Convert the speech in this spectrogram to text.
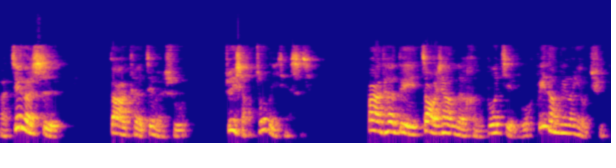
啊，这个是巴特这本书最想做的一件事情。巴特对照相的很多解读非常非常有趣。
